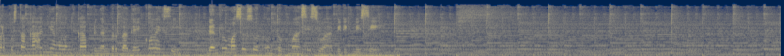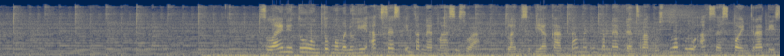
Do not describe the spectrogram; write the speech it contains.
perpustakaan yang lengkap dengan berbagai koleksi, dan rumah susun untuk mahasiswa bidik misi. Selain itu, untuk memenuhi akses internet mahasiswa, telah disediakan taman internet dan 120 akses poin gratis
